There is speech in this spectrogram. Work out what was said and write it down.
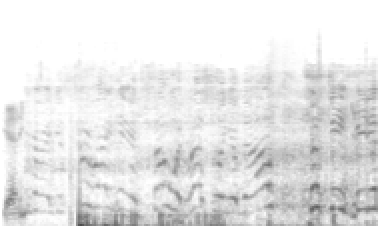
Kenny? Two right hands, Selwood wrestling him now. 15 feet in.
